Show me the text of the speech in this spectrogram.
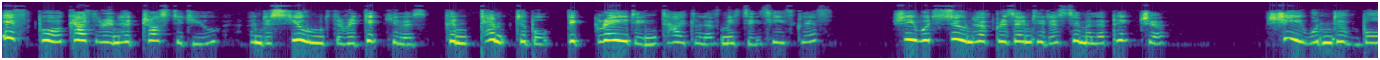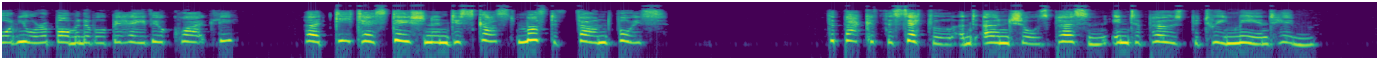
"if poor Catherine had trusted you, and assumed the ridiculous, contemptible, degrading title of Mrs. Heathcliff, she would soon have presented a similar picture. She wouldn't have borne your abominable behaviour quietly: her detestation and disgust must have found voice. The back of the settle and Earnshaw's person interposed between me and him;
